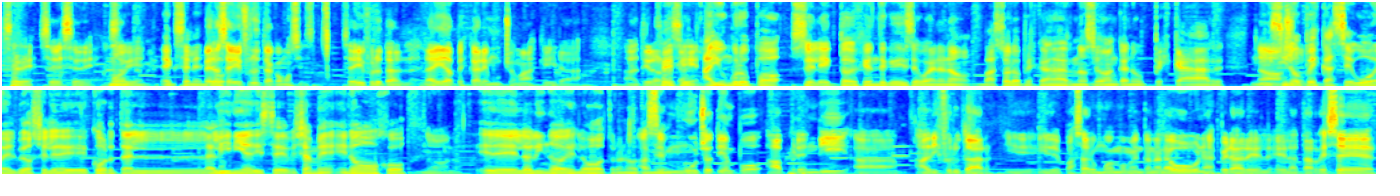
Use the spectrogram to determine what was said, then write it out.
Se ve. se, se dé. Muy bien, excelente. Pero se disfruta como si se disfruta. La ida a pescar es mucho más que ir a, a tirar Sí, la sí. caña. Hay un grupo selecto de gente que dice, bueno, no, va solo a pescar, no se No. banca no pescar. No, y si no no- pesca se vuelve o se le corta el- la línea y dice, ya me enojo. No, no. Eh, lo lindo es lo otro, ¿no? Hace También. mucho tiempo aprendí a, a disfrutar y, y de pasar un buen momento en la laguna, esperar el, el atardecer.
